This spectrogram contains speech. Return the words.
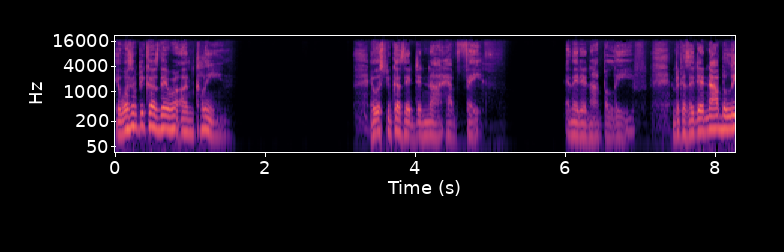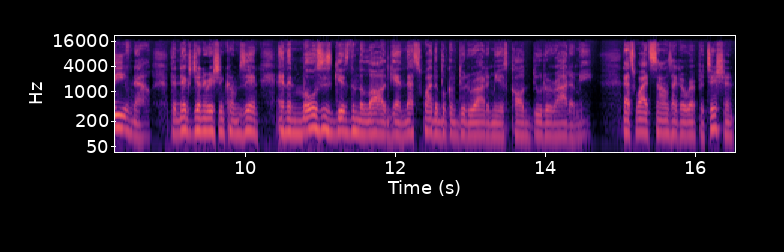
It wasn't because they were unclean. It was because they did not have faith and they did not believe. And because they did not believe now, the next generation comes in and then Moses gives them the law again. That's why the book of Deuteronomy is called Deuteronomy. That's why it sounds like a repetition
